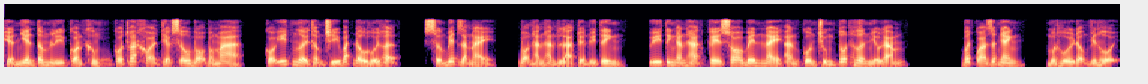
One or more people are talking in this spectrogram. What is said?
hiển nhiên tâm lý còn không có thoát khỏi tiệc sâu bọ bóng ma, có ít người thậm chí bắt đầu hối hận, sớm biết rằng này bọn hắn hẳn là tuyển uy tinh uy tinh ăn hạt kê so bên này ăn côn trùng tốt hơn nhiều lắm. Bất quá rất nhanh, một hồi động viên hội,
